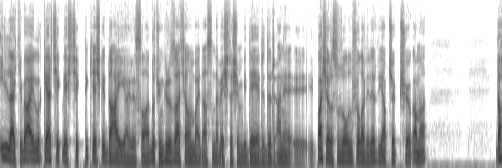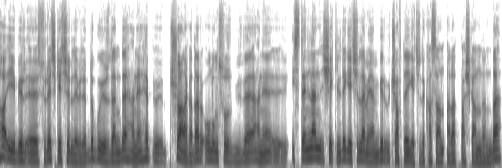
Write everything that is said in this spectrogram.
illaki bir ayrılık gerçekleşecekti. Keşke daha iyi ayrılsalardı. Çünkü Rıza Çalınbay da aslında Beşiktaş'ın bir değeridir. Hani e, başarısız olmuş olabilir. Yapacak bir şey yok ama daha iyi bir e, süreç geçirilebilirdi. Bu yüzden de hani hep e, şu ana kadar olumsuz ve hani istenilen şekilde geçirilemeyen bir 3 haftayı geçirdi Hasan Arat başkanlığında.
